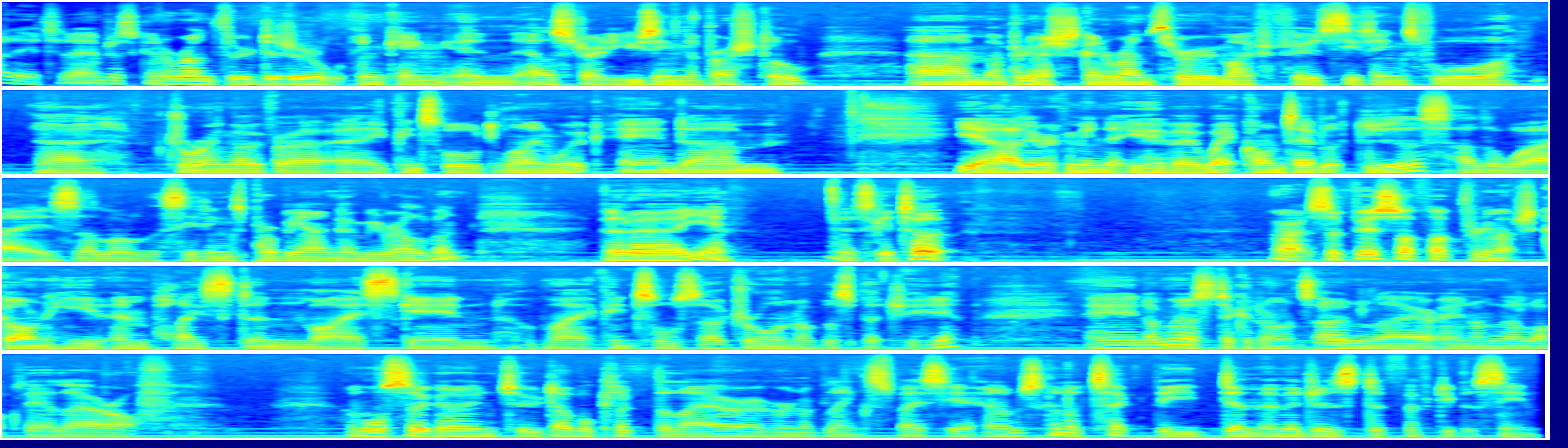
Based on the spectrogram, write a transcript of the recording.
Hi there, today I'm just going to run through digital inking in Illustrator using the brush tool. Um, I'm pretty much just going to run through my preferred settings for uh, drawing over a penciled line work and um, yeah, I highly recommend that you have a Wacom tablet to do this, otherwise a lot of the settings probably aren't going to be relevant. But uh, yeah, let's get to it. Alright, so first off I've pretty much gone ahead and placed in my scan of my pencils I've drawn of this picture here and I'm going to stick it on its own layer and I'm going to lock that layer off. I'm also going to double click the layer over in a blank space here and I'm just going to tick the dim images to 50%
